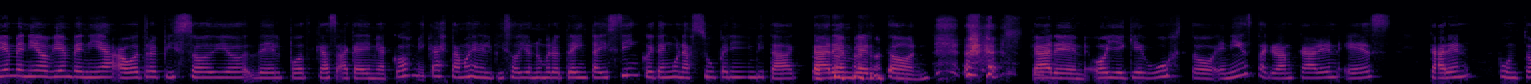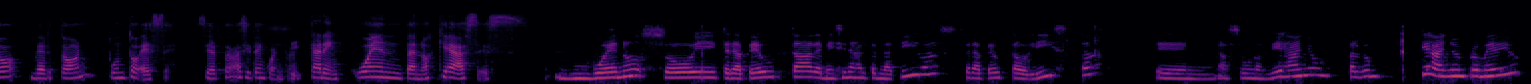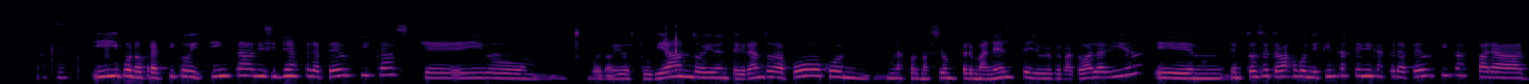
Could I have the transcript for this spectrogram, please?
Bienvenido, bienvenida a otro episodio del podcast Academia Cósmica. Estamos en el episodio número 35 y tengo una súper invitada, Karen Bertón. Karen, oye, qué gusto. En Instagram, Karen es karen.bertón.s, ¿cierto? Así te encuentro. Karen, cuéntanos, ¿qué haces? Bueno, soy terapeuta de medicinas alternativas, terapeuta holista. hace unos 10 años, tal vez un 10 años en promedio. Y bueno, practico distintas disciplinas terapéuticas que he ido, bueno, he ido estudiando, he ido integrando de a poco en una formación permanente, yo creo que para toda la vida. Em, entonces trabajo con distintas técnicas terapéuticas para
